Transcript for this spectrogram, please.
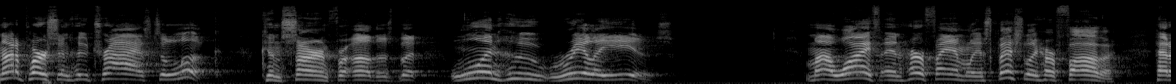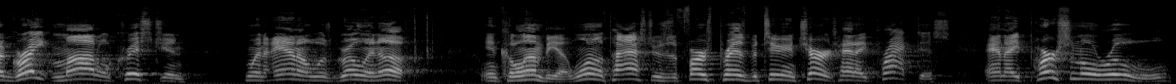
Not a person who tries to look concerned for others, but one who really is. My wife and her family, especially her father, had a great model Christian when Anna was growing up in Columbia. One of the pastors of the First Presbyterian Church had a practice and a personal rule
